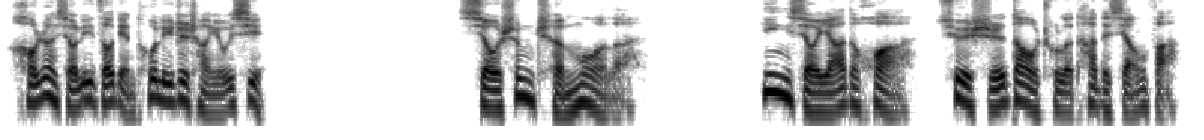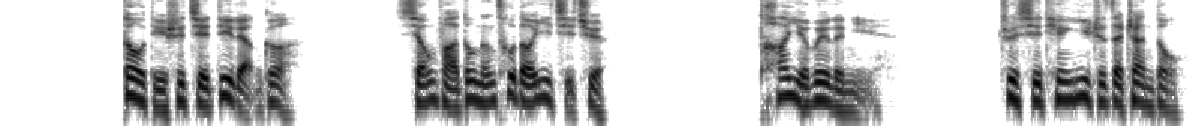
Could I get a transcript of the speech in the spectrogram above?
好让小丽早点脱离这场游戏？小胜沉默了。应小牙的话确实道出了他的想法，到底是姐弟两个，想法都能凑到一起去。他也为了你，这些天一直在战斗。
